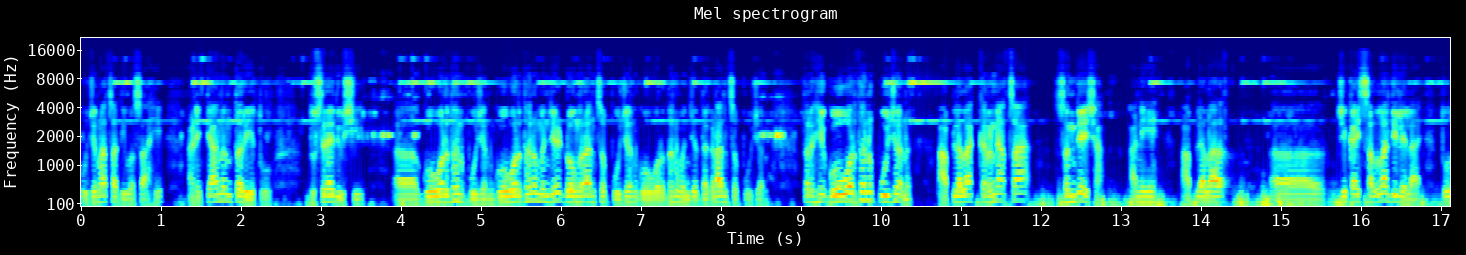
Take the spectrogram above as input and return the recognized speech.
पूजनाचा दिवस आहे. आणि त्यानंतर येतो दुसऱ्या दिवशी गोवर्धन पूजन. गोवर्धन म्हणजे डोंगरांचं पूजन गोवर्धन म्हणजे दगडांचं पूजन. तर हे गोवर्धन पूजन आपल्याला करण्याचा संदेश आणि आपल्याला जे काही सल्ला दिलेला आहे तो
